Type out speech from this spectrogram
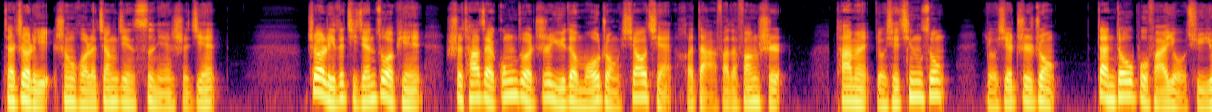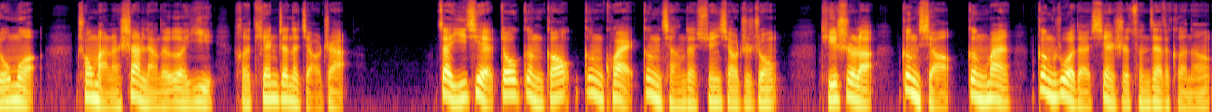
在这里生活了将近四年时间。这里的几件作品是他在工作之余的某种消遣和打发的方式，他们有些轻松，有些质重，但都不乏有趣幽默，充满了善良的恶意和天真的狡诈。在一切都更高、更快、更强的喧嚣之中，提示了更小、更慢、更弱的现实存在的可能。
